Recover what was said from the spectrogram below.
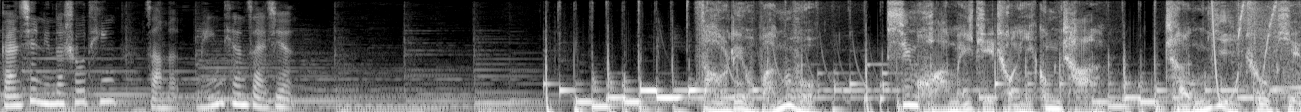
感谢您的收听，咱们明天再见。早六晚五，新华媒体创意工厂诚意出品。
